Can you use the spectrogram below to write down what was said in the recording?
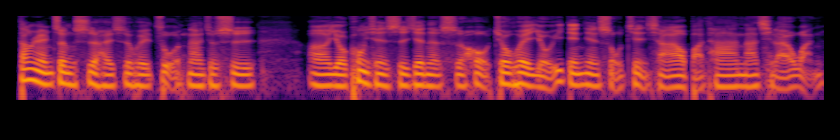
当然正事还是会做，那就是呃有空闲时间的时候，就会有一点点手贱，想要把它拿起来玩。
